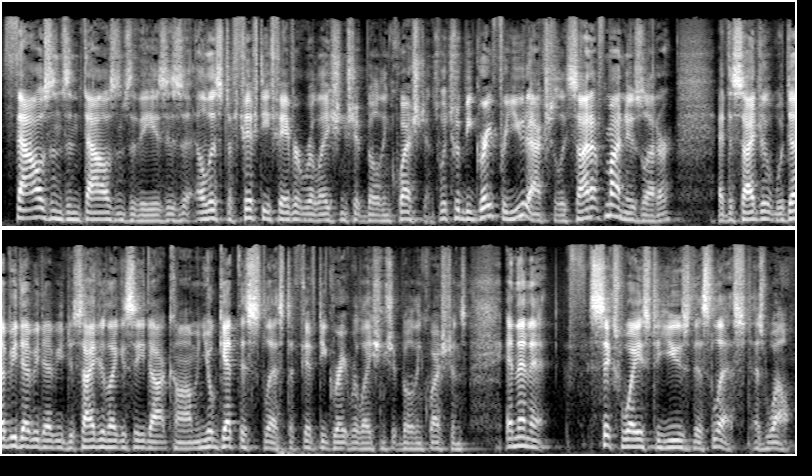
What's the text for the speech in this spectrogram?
thousands and thousands of these is a list of 50 favorite relationship building questions, which would be great for you to actually sign up for my newsletter at decide your, www.decideyourlegacy.com and you'll get this list of 50 great relationship building questions and then uh, six ways to use this list as well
